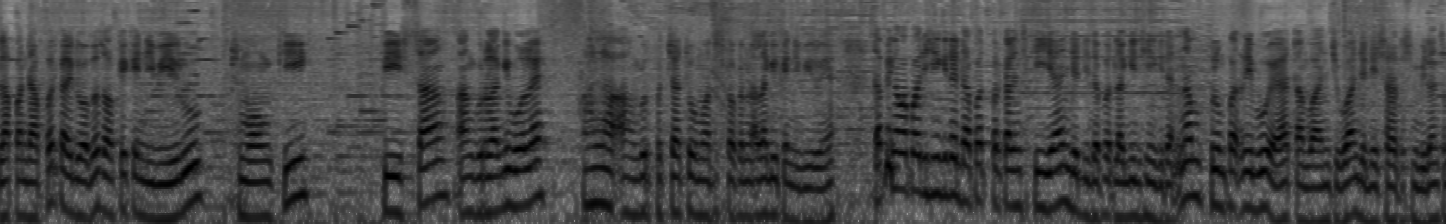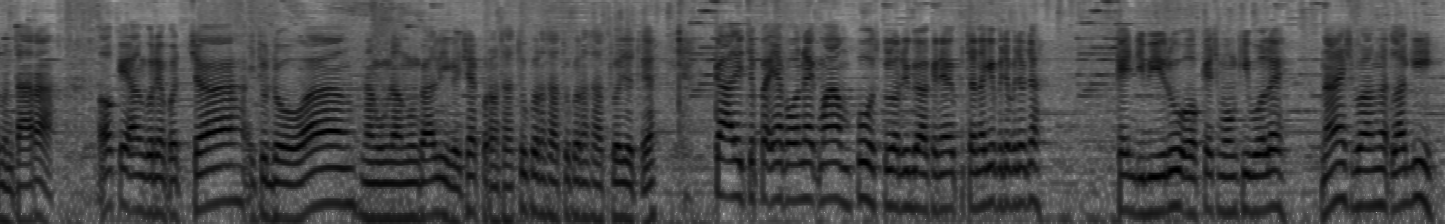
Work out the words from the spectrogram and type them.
8 dapat kali 12 oke candy biru semongki pisang anggur lagi boleh. Alah anggur pecah tuh otomatis kalau kena lagi candy birunya tapi nggak apa-apa di sini kita dapat perkalian sekian jadi dapat lagi di sini kita 64.000 ya tambahan cuan jadi 109 sementara. Oke anggurnya pecah itu doang nanggung-nanggung kali guys ya kurang satu kurang satu kurang satu aja tuh ya. Kali cepetnya connect mampus keluar juga akhirnya pecah lagi pecah pecah pecah. Candy biru oke semongki boleh. Nice banget lagi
